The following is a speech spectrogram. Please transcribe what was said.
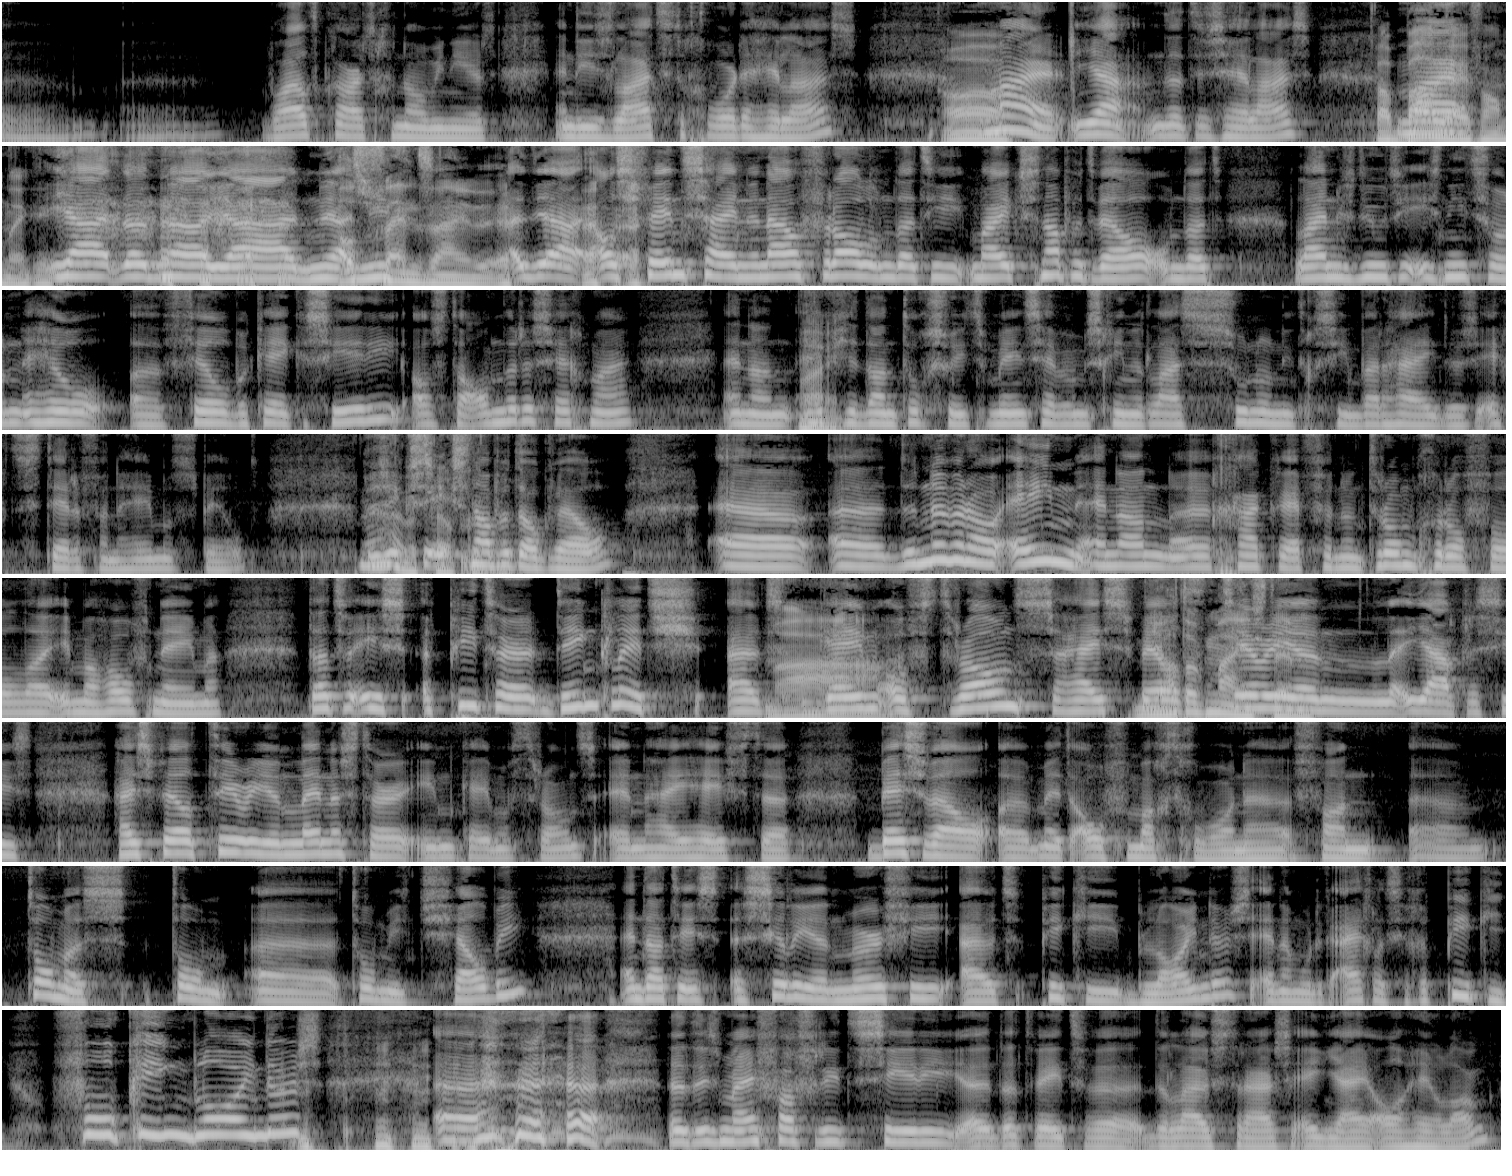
wildcard genomineerd. En die is laatste geworden, helaas. Oh, Maar ja, dat is helaas. waar baal jij van, denk ik? Ja, dat, nou ja, nee, Als niet- fan zijnde. ja, als fan zijn. Nou, vooral omdat hij. Maar ik snap het wel, omdat Line of Duty is niet zo'n heel eh, veel bekeken serie als de andere, zeg maar. En dan Nee. heb je dan toch zoiets. Mensen hebben misschien het laatste seizoen nog niet gezien, waar hij dus echt de sterren van de hemel speelt. Dus Ja, ik, snap het ook wel. Eh, eh, de nummer 1, en dan eh, ga ik even een tromgeroffel in mijn hoofd nemen. Dat is Peter Dinklage uit Ah. Game of Thrones. Hij speelt Tyrion. Ja, precies. Hij speelt Tyrion Lannister in Game of Thrones. En hij heeft best wel met overmacht gewonnen van Thomas Tom, eh, Tommy Shelby. En dat is Cillian Murphy uit Peaky Blinders. En dan moet ik eigenlijk zeggen Peaky fucking Blinders. Eh, dat is mijn favoriete serie. Eh, dat weten we, de luisteraars en jij al heel lang.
